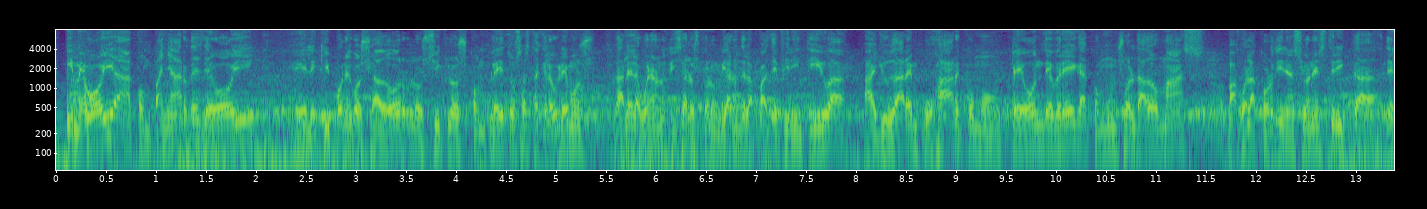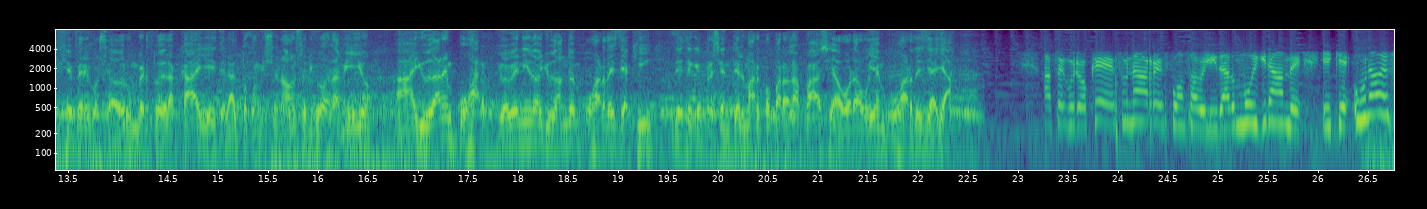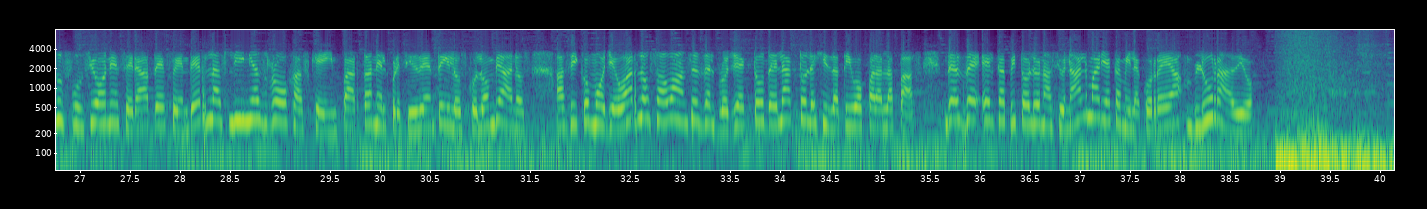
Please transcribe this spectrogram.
Y me voy a acompañar desde hoy el equipo negociador, los ciclos completos hasta que logremos darle la buena noticia a los colombianos de la paz definitiva, ayudar a empujar como peón de brega, como un soldado más, bajo la coordinación estricta del jefe negociador Humberto de la Calle y del alto comisionado Sergio Jaramillo, a ayudar a empujar. Yo he venido ayudando a empujar desde aquí, desde que presenté el marco para la paz y ahora voy a empujar desde allá. Aseguró que es una responsabilidad muy grande y que una de sus funciones será defender las líneas rojas que impartan el presidente y los colombianos, así como llevar los avances del proyecto del Acto Legislativo para la Paz. Desde el Capitolio Nacional, María Camila Correa, Blue Radio.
